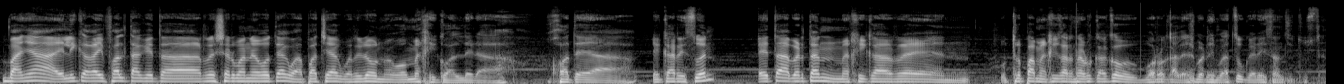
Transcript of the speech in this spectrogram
baina elikagai faltak eta reserban egoteak, ba, patxeak berriro Nuevo Mexiko aldera joatea ekarri zuen, eta bertan Mexikarren, tropa Mexikarren aurkako borroka desberdin batzuk ere izan zituzten.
